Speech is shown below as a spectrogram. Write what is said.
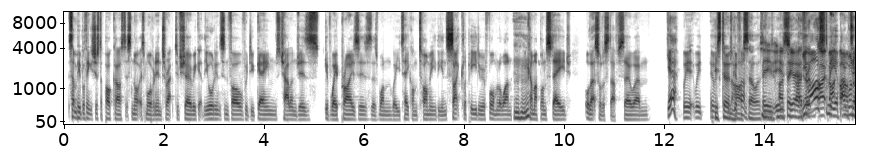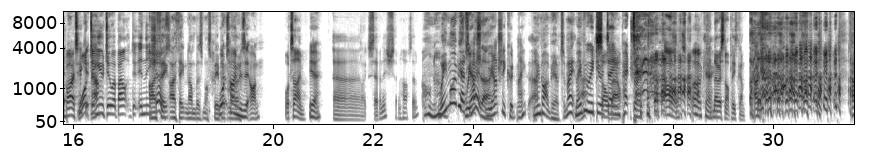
some people think it's just a podcast. It's not. It's more of an interactive show. We get the audience involved. We do games, challenges, give away prizes. There's one where you take on Tommy, the encyclopedia of Formula One. Mhm. You come up on stage, all that sort of stuff. So um, yeah, we we it was, He's doing it was a good hard fun. sell, isn't he? He- I he's- think, yeah, You think, asked I- me I about wanna it. buy a ticket what do now. you do about in these I shows? think I think numbers must be a What bit time low. is it on? what time? Yeah. Uh, like seven-ish, seven and a half, seven. Oh no, We might be able to we make actually, that. we actually could make that. we might be able to make Maybe that. we do Sold a day in out. Petro. oh, okay. No, it's not. Please come. How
